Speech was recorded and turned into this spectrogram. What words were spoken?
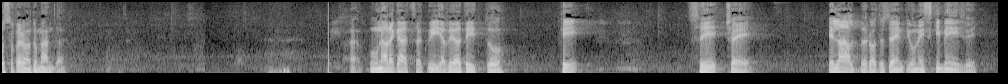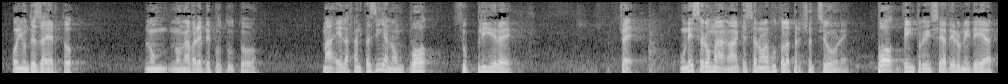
Posso fare una domanda? Una ragazza qui aveva detto che se c'è che l'albero, ad esempio, un eschimese o in un deserto non, non avrebbe potuto, ma e la fantasia non può supplire, cioè un essere umano, anche se non ha avuto la percezione, può dentro di sé avere un'idea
